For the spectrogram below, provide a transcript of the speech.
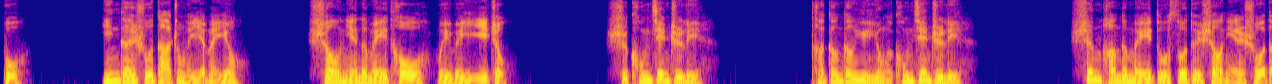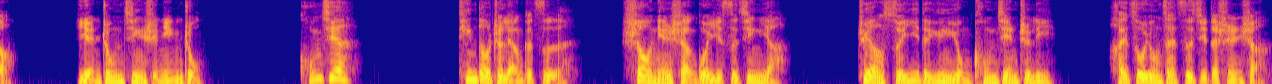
不应该说打中了也没用。少年的眉头微微一皱，是空间之力，他刚刚运用了空间之力。身旁的美杜莎对少年说道，眼中尽是凝重。空间，听到这两个字，少年闪过一丝惊讶。这样随意的运用空间之力，还作用在自己的身上。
